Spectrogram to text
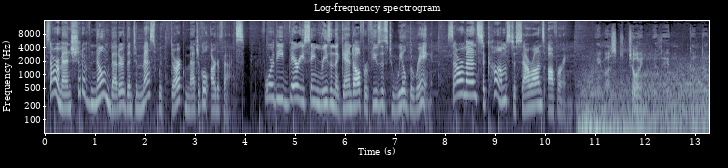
Saruman should have known better than to mess with dark magical artifacts. For the very same reason that Gandalf refuses to wield the ring, Saruman succumbs to Sauron's offering. We must join with him, Gandalf.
